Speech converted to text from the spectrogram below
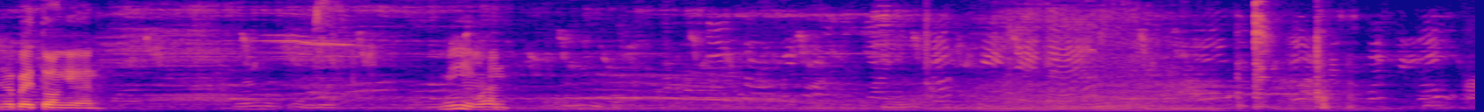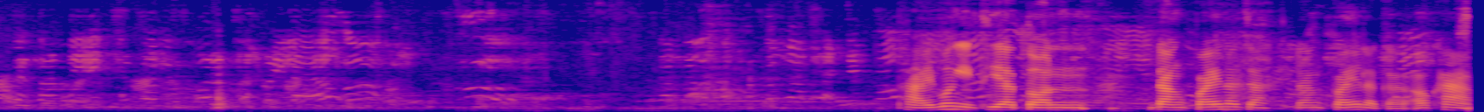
เดี๋ยวไปตองอย่างอันมีอีกวันถ่ายเบิ่งอีกเทียตอนดังไฟนะจ๊ะ ดังไฟแล้วก็เอาข้าง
